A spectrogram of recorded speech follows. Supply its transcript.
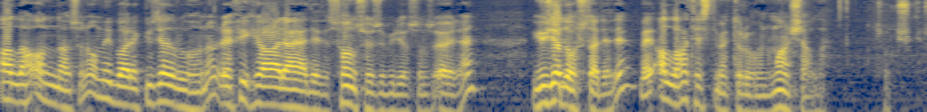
Allah ondan sonra o mübarek güzel ruhunu Refik-i Ala'ya dedi. Son sözü biliyorsunuz öyle. Yüce dosta dedi ve Allah'a teslim etti ruhunu maşallah. Çok şükür.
